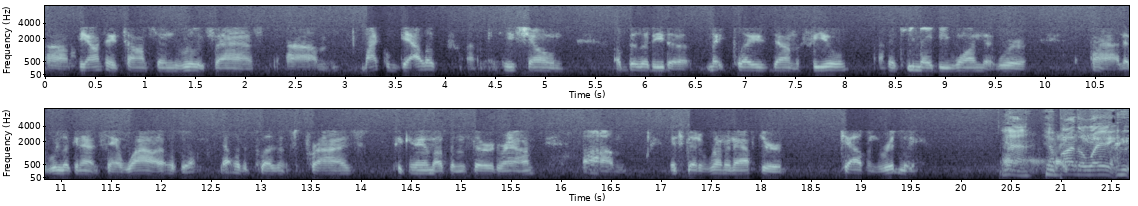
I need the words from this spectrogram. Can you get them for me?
Uh, Deonte Thompson, really fast. Um, Michael Gallup, I mean, he's shown ability to make plays down the field. I think he may be one that we're uh, that we're looking at and saying, "Wow, that was a that was a pleasant surprise." Picking him up in the third round um, instead of running after Calvin Ridley. Yeah, who by the way, who,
